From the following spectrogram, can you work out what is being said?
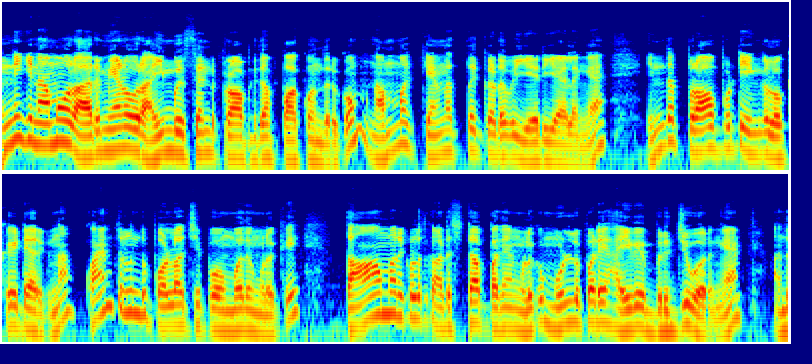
இன்றைக்கி நாம ஒரு அருமையான ஒரு ஐம்பது சென்ட் ப்ராப்பர்ட்டி தான் பார்க்க வந்திருக்கோம். நம்ம கிணத்துக்கடவு ஏரியாவிலங்க இந்த ப்ராப்பர்ட்டி எங்கே லொக்கேட்டாக இருக்குன்னா கோயம்புத்தூர்லேருந்து பொள்ளாச்சி போகும்போது உங்களுக்கு தாமரைக்குளத்துக்கு அடிச்சிட்டா பார்த்தீங்கன்னா உங்களுக்கு முள்ளுப்படை ஹைவே பிரிட்ஜ் வருங்க. அந்த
